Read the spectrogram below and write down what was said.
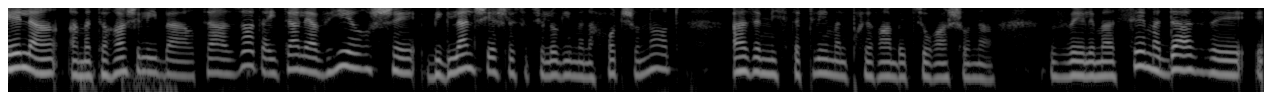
אלא המטרה שלי בהרצאה הזאת הייתה להבהיר שבגלל שיש לסוציולוגים הנחות שונות, אז הם מסתכלים על בחירה בצורה שונה. ולמעשה מדע זה אה,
